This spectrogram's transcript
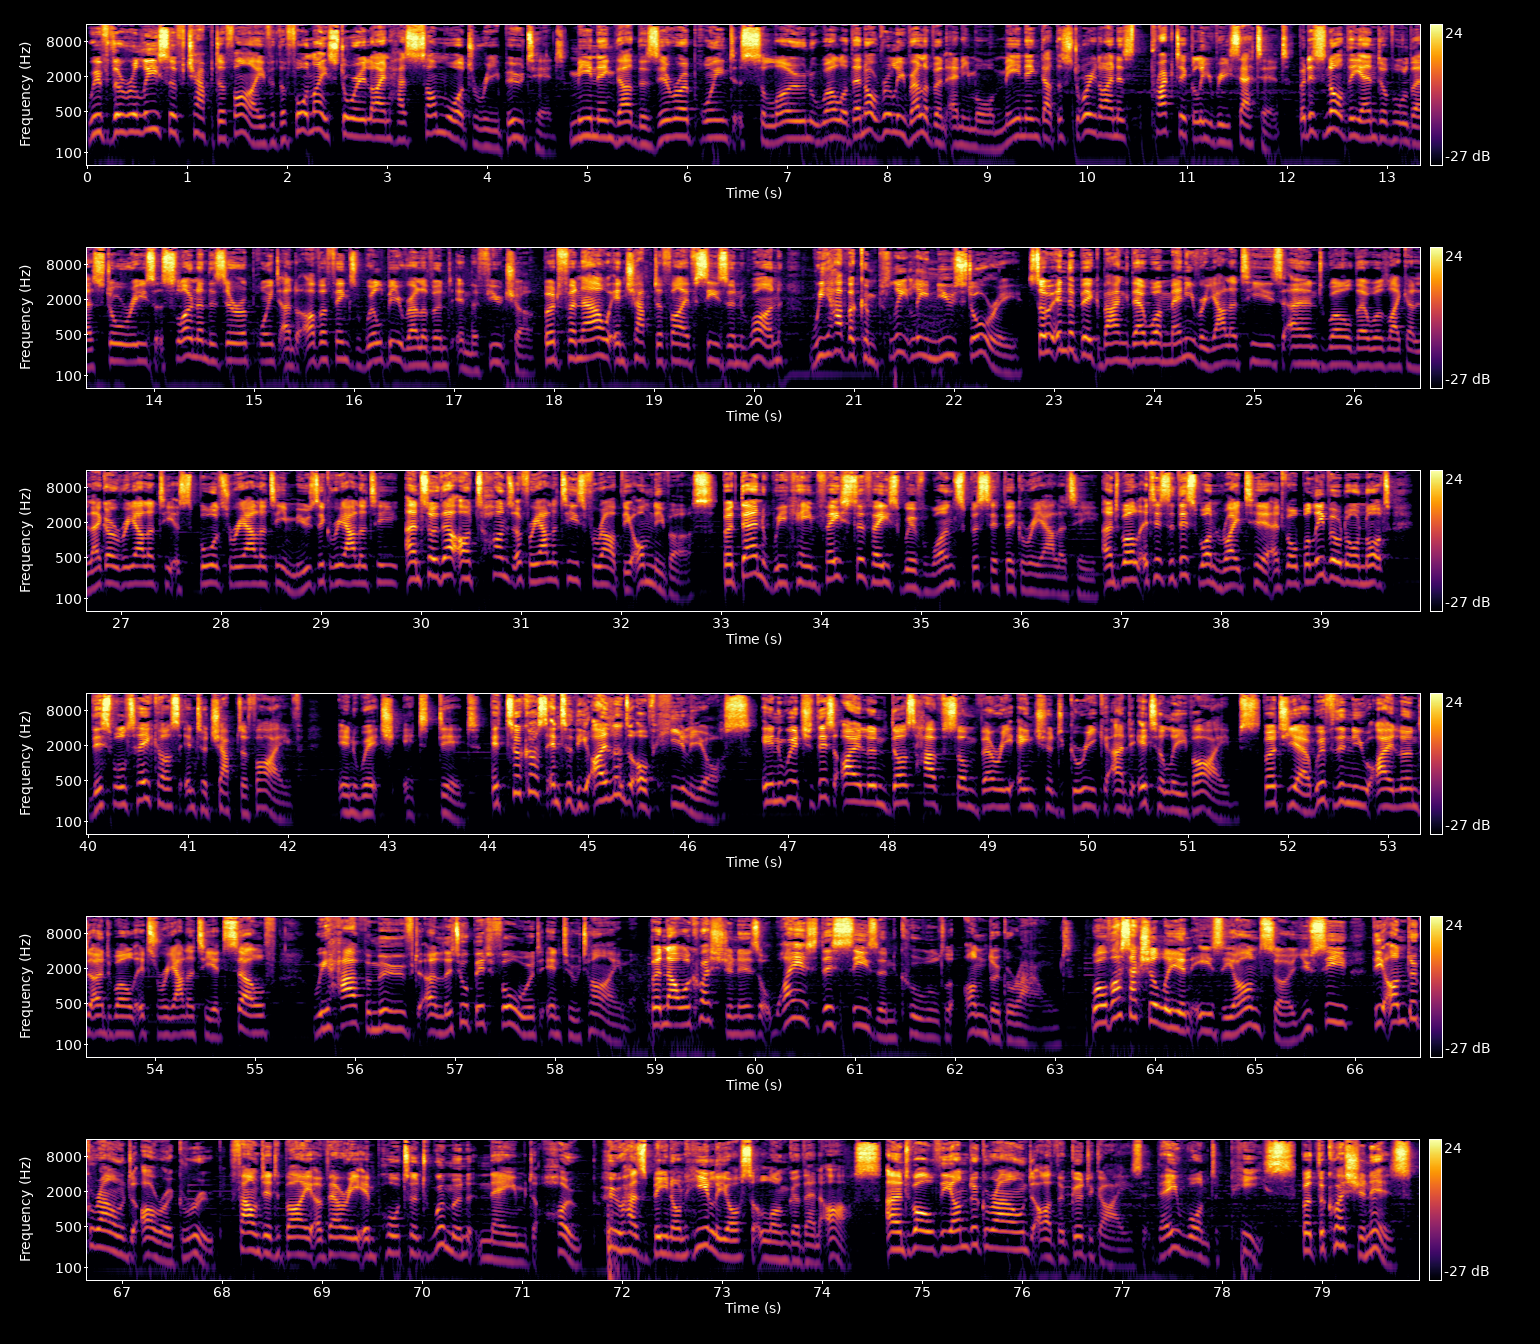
With the release of Chapter 5, the Fortnite storyline has somewhat rebooted, meaning that the Zero Point, Slone, well, they're not really relevant anymore, meaning that the storyline is practically resetted. But it's not the end of all their stories, Slone and the Zero Point and other things will be relevant in the future. But for now, in Chapter 5 Season 1, we have a completely new story. So in the Big Bang, there were many realities, and well, there was like a Lego reality, a sports reality, music reality, and so there are tons of realities throughout the Omniverse. But then we came face to face with one specific reality. And well, it is this one right here. And well, believe it or not, this will take us into chapter 5 in which it did. It took us into the island of Helios, in which this island does have some very ancient Greek and Italy vibes. But yeah, with the new island and well, its reality itself, we have moved a little bit forward into time. But now a question is, why is this season called Underground? Well, that's actually an easy answer. You see, the Underground are a group founded by a very important woman named Hope, who has been on Helios longer than us. And while the Underground are the good guys, they want peace. But the question is,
